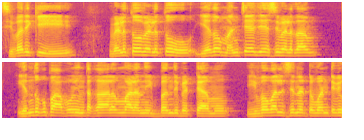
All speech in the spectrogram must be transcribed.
చివరికి వెళుతూ వెళుతూ ఏదో మంచే చేసి వెళదాం. ఎందుకు పాపం ఇంతకాలం వాళ్ళని ఇబ్బంది పెట్టాము? ఇవ్వవలసినటువంటివి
